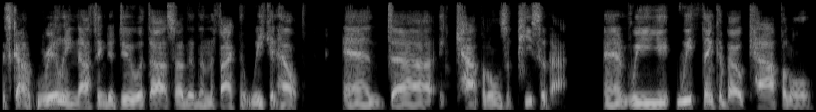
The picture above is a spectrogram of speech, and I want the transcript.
It's got really nothing to do with us other than the fact that we can help. And uh, capital is a piece of that. And we we think about capital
